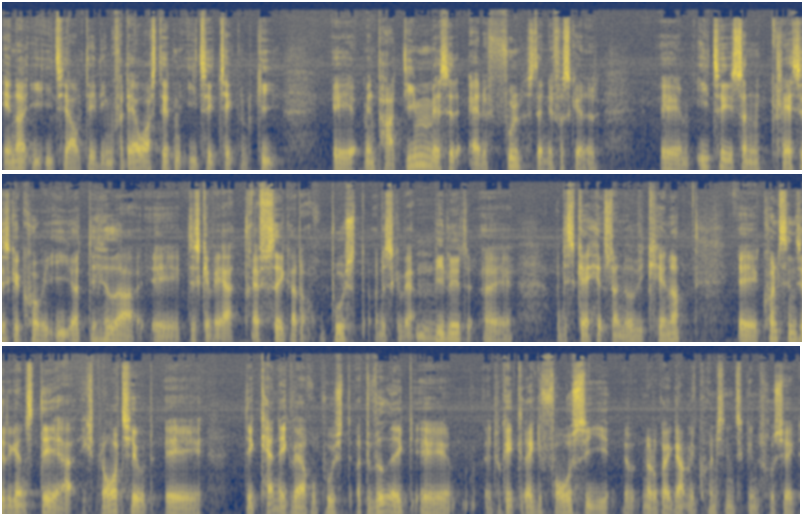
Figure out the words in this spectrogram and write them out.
ender i IT-afdelingen, for det er jo også det, den IT-teknologi. Øh, men paradigmemæssigt er det fuldstændig forskelligt. Øh, IT, sådan klassiske KVI'er, det hedder, øh, det skal være driftsikkert og robust, og det skal være mm. billigt, øh, og det skal helst være noget, vi kender. Øh, kunstig intelligens, det er eksplorativt, øh, det kan ikke være robust, og du ved ikke, øh, du kan ikke rigtig forudsige, øh, når du går i gang med et kunstig intelligensprojekt,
